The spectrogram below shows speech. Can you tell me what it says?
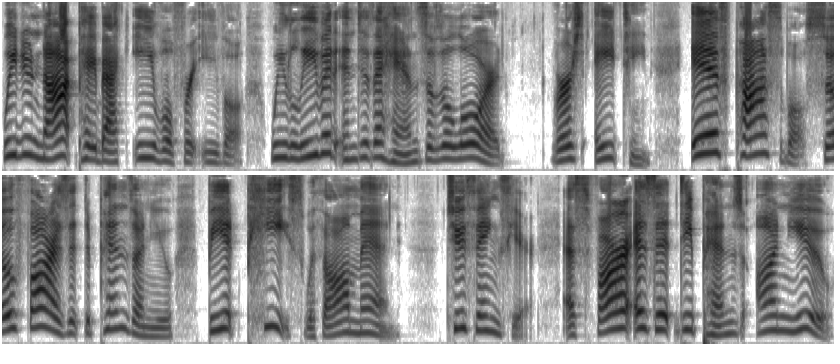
We do not pay back evil for evil, we leave it into the hands of the Lord. Verse 18. If possible, so far as it depends on you, be at peace with all men. Two things here. As far as it depends on you,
